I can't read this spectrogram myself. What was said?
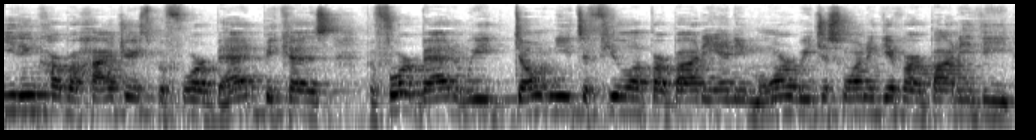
eating carbohydrates before bed because before bed we don't need to fuel up our body anymore. We just want to give our body the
